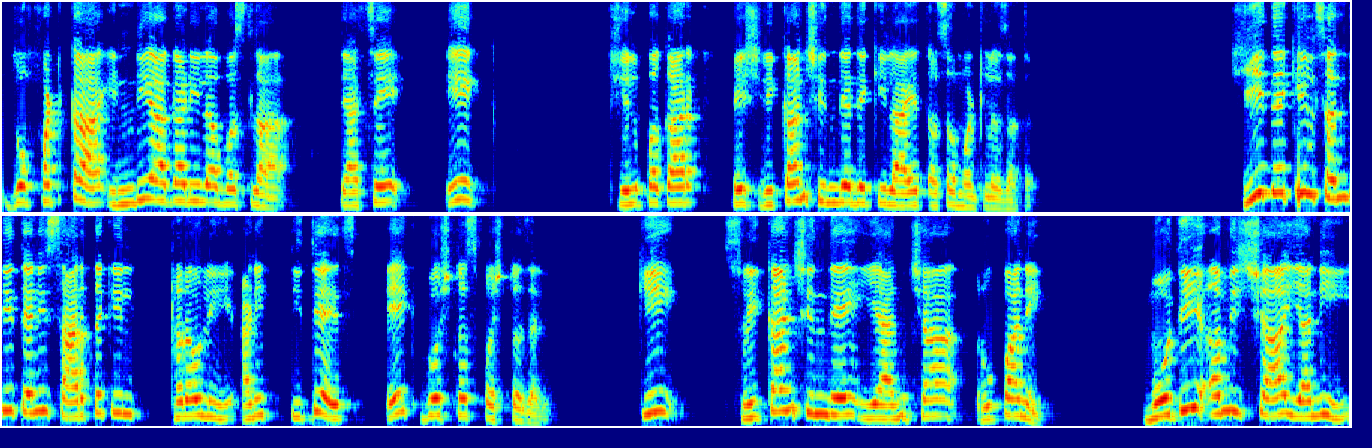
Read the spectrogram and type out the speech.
जो फटका इंडिया आघाडीला बसला त्याचे एक शिल्पकार हे श्रीकांत शिंदे देखील आहेत असं म्हटलं जातं. ही देखील संधी त्यांनी सार्थकी ठरवली आणि तिथेच एक गोष्ट स्पष्ट झाली की श्रीकांत शिंदे यांच्या रूपाने मोदी अमित शहा यांनी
